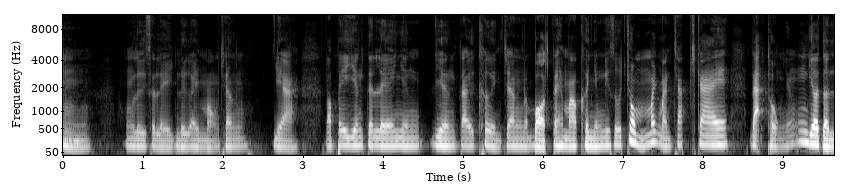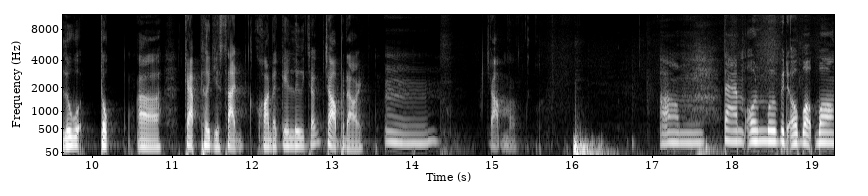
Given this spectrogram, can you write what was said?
អឺបងលឺសលេងលឺអីហ្មងចឹងយ៉ាដល់ពេលយើងទៅលេងយើងយើងទៅឃើញអញ្ចឹងបរទេសមកឃើញយ៉ាងនេះសួរចុះមិនបានចាប់ឆ្កែដាក់ធុងអញ្ចឹងយកទៅលក់ទុក អឺកាប់ធ្វើជាសាច់គ្រាន់តែគេលឺអញ្ចឹងចប់បណ្ដោយអឺចប់មកអឺមតាមអូនមើលវីដេអូបបង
